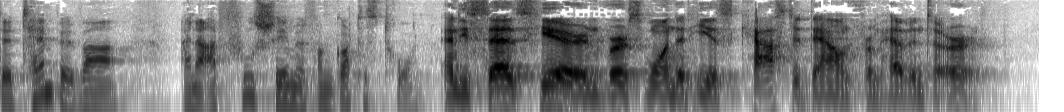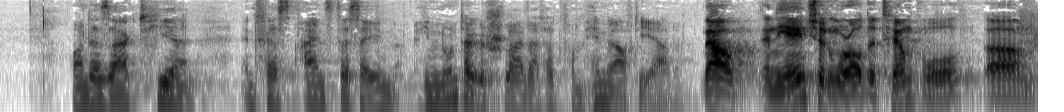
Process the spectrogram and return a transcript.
der Tempel war eine Art Fußschemel von Gottes Thron. And he says here in verse 1 that he has cast it down from heaven to earth. Und er sagt hier in Vers 1, dass er ihn hinuntergeschleudert hat vom Himmel auf die Erde. Now, in the ancient world, the temple um,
